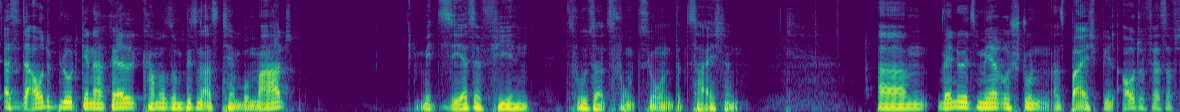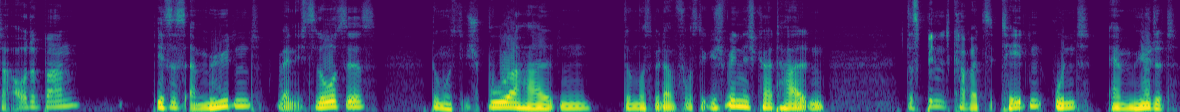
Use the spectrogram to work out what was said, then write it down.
Also der Autopilot generell kann man so ein bisschen als Tempomat mit sehr, sehr vielen Zusatzfunktionen bezeichnen. Ähm, wenn du jetzt mehrere Stunden als Beispiel Auto fährst auf der Autobahn, ist es ermüdend, wenn nichts los ist. Du musst die Spur halten, du musst mit deinem Fuß die Geschwindigkeit halten. Das bindet Kapazitäten und ermüdet.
